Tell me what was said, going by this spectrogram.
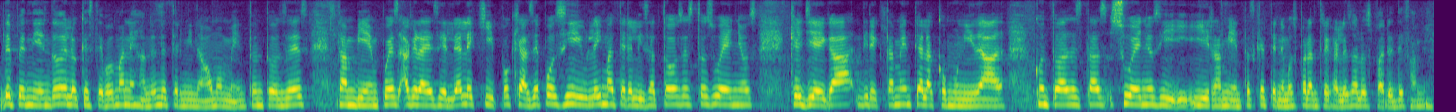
dependiendo de lo que estemos manejando en determinado momento. Entonces, también pues agradecerle al equipo que hace posible y materializa todos estos sueños, que llega directamente a la comunidad con todas estas sueños y, y- herramientas que tenemos para entregarles a los padres de familia.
